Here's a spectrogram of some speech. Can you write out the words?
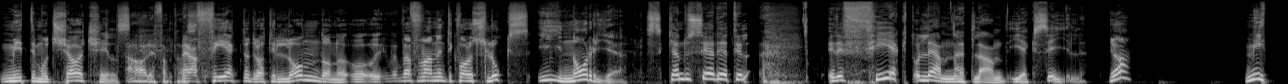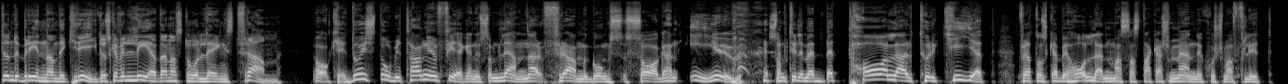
mitt emot Churchills. Ja, det är Men fantastiskt. vad fegt att dra till London och, och, och varför var han inte kvar och slogs i Norge? Kan du säga det till... Är det fegt att lämna ett land i exil? Ja. Mitt under brinnande krig, då ska väl ledarna stå längst fram? Ja, Okej, då är Storbritannien fega nu som lämnar framgångssagan EU. som till och med betalar Turkiet för att de ska behålla en massa stackars människor som har flytt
